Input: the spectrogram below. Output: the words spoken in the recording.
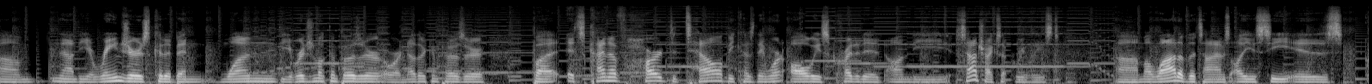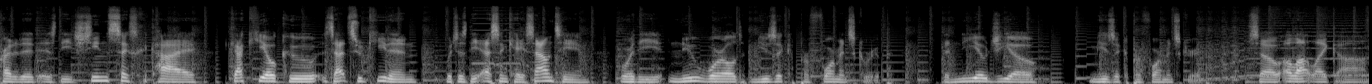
Um, now the arrangers could have been one, the original composer, or another composer, but it's kind of hard to tell because they weren't always credited on the soundtracks that were released. Um, a lot of the times, all you see is credited is the Shinsekai Gakkyoku Zatsugidan, which is the SNK sound team, or the New World Music Performance Group, the Neo Geo Music Performance Group. So a lot like um,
